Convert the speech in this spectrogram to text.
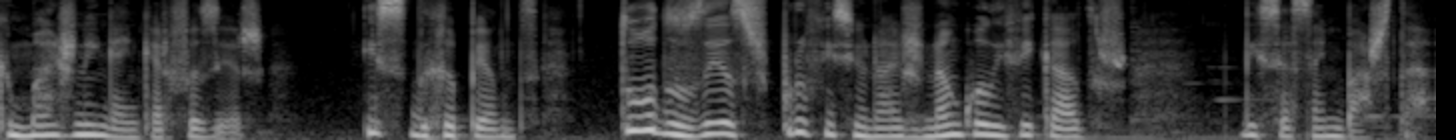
que mais ninguém quer fazer. E se de repente todos esses profissionais não qualificados dissessem basta.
